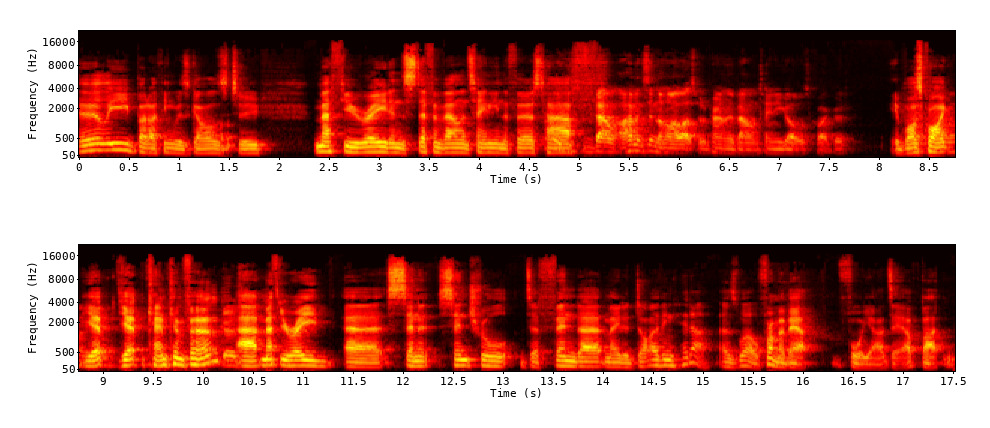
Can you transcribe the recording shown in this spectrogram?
early, but I think it was goals to Matthew Reed and Stefan Valentini in the first half. I haven't seen the highlights, but apparently the Valentini goal was quite good. It was quite. Yep, yep. Can confirm. Uh, Matthew Reed, uh, Senate central defender, made a diving header as well from about four yards out, but No,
